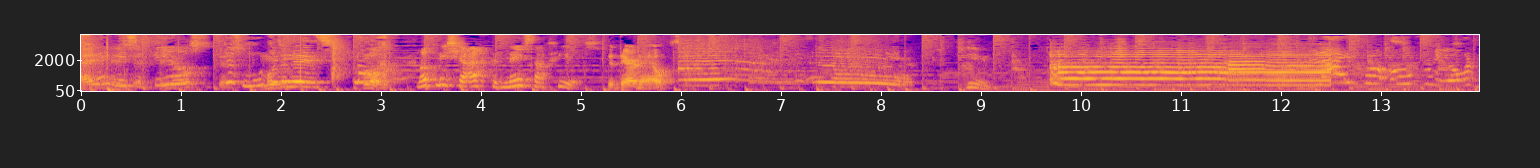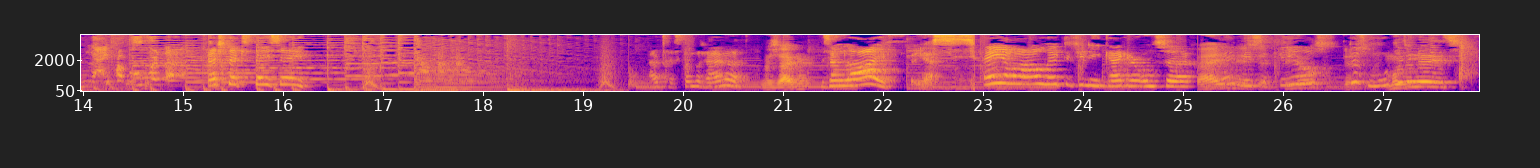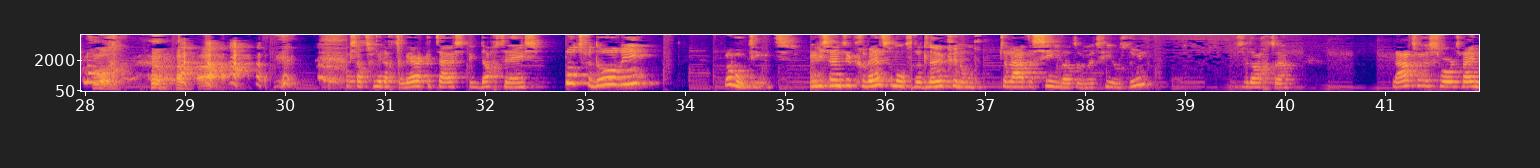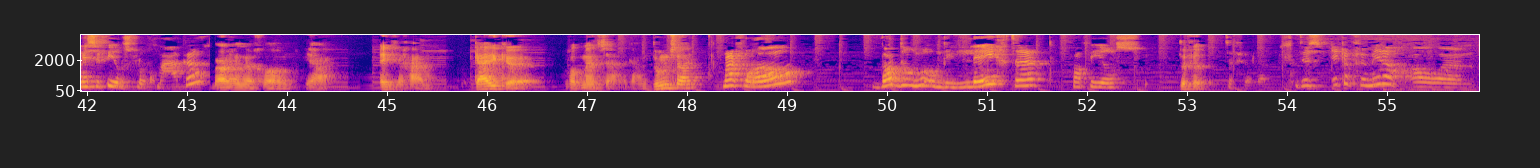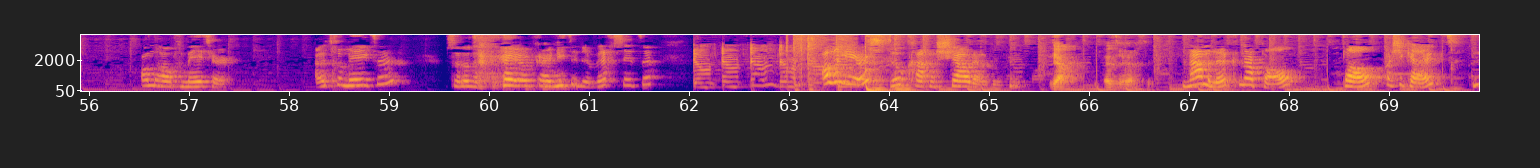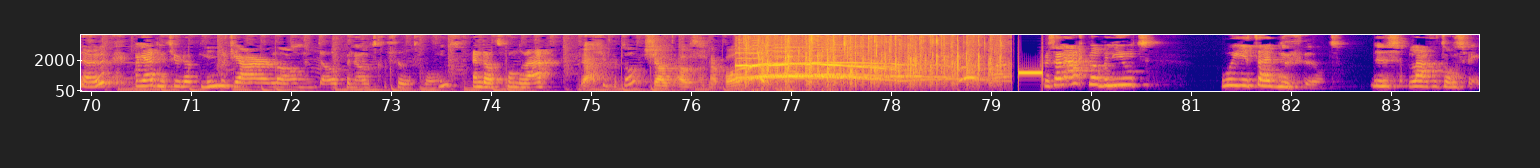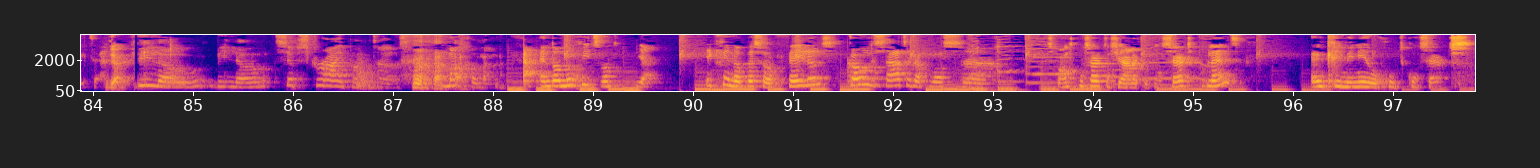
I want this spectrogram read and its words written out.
Wij missen feels, dus, dus moeten moeten niet. Vlog. Wat mis je eigenlijk het meest aan feels? De derde helft. Blijven oefenen, jongens, blijven oefenen. Hashtag stay safe. Nou Tristan, daar zijn we. We zijn er. We zijn live. Yes. Hey allemaal, leuk dat jullie kijken naar onze... Wij missen feels, dus, dus moeten moeten niet. Vlog. Ik zat vanmiddag te werken thuis en ik dacht ineens, potverdorie, we moeten iets. Jullie zijn natuurlijk gewend van ons dat we het leuk vinden om te laten zien wat we met Fiels doen. Dus we dachten, laten we een soort Wij Missen Fiels vlog maken. Waarin we gewoon ja, even gaan kijken wat mensen eigenlijk aan het doen zijn. Maar vooral, wat doen we om die leegte van Fiels Te veel. te vullen. Dus ik heb vanmiddag al ehm, anderhalve meter uitgemeten, zodat wij elkaar niet in de weg zitten. Allereerst wil ik graag een shout-out doen. Ja, terecht. Namelijk naar Paul. Paul, als je kijkt, leuk. Jij hebt natuurlijk 100 jaar lang de open note gevuld voor ons. En dat vonden we eigenlijk Ja, super tof. shout-out naar Paul. We zijn eigenlijk wel benieuwd hoe je je tijd nu vult. Dus laat het ons weten. Ja. Below, below. Subscribe trouwens. Mag gewoon. En dan nog iets, want ja, ik vind dat best wel vervelend. Komende zaterdag was eh, het Spandconcert, ons jaarlijke concert gepland. Een crimineel goed concert.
